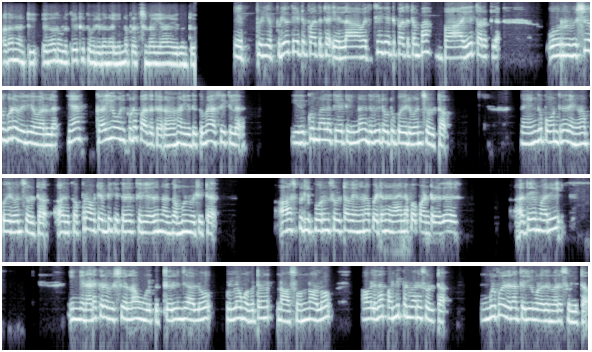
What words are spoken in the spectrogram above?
அதான் ஆண்டி ஏதாவது அவளை கேட்டிருக்க வேண்டியதானே? என்ன பிரச்சனை ஏன் ஏதுன்ட்டு? எப்படி எப்படியோ கேட்டு பார்த்துட்டேன் எல்லா வரைக்கும் கேட்டு பார்த்துட்டேன்ப்பா வாயே திறக்கல. ஒரு விஷயம் கூட வெளியே வரல. ஏன்? கை ஓங்கி கூட பார்த்துட்டேன் ஆஹா, எதுக்குமே அசைக்கல. இதுக்கும் மேல கேட்டீங்கன்னா இந்த வீட்டை விட்டு போயிடுவேன்னு சொல்லிட்டா. நான் எங்க போன்றது எங்கன்னா போயிடுவேன்னு சொல்லிட்டா. அதுக்கப்புறம் அவட்ட எப்படி கேட்கறது தெரியாது. நான் கம்முன்னு விட்டுட்டேன். ஹாஸ்பிட்டல் போறேன்னு சொல்லிட்டு அவ எங்கன்னா போயிட்டா நான் என்னப்பா பண்றது? அதே மாதிரி இங்க நடக்கிற விஷயம்லாம் உங்களுக்கு தெரிஞ்சாலோ இல்ல உங்ககிட்ட நான் சொன்னாலோ அவளை தான் பண்ணி பண்ண வர சொல்லிட்டா. உங்களுக்கும் இதெல்லாம் தெரியக்கூடாதுன்னு வேற சொல்லிட்டா.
